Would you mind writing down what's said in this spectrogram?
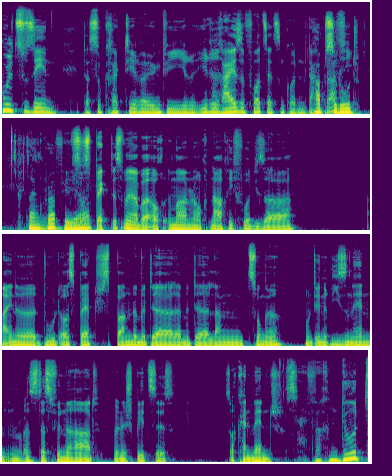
cool zu sehen, dass so Charaktere irgendwie ihre, ihre Reise fortsetzen konnten. Dank Absolut. Ruffy. Dank So. Ruffy, ja. Suspekt ist mir aber auch immer noch nach wie vor dieser eine Dude aus Batchs Bande mit der, mit der langen Zunge Und den riesen Händen. Was ist das für eine Art, für eine Spezies? Ist auch kein Mensch. Das ist einfach ein Dude,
